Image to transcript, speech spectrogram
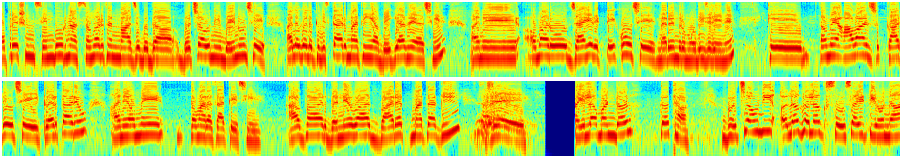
ઓપરેશન સિંદૂરના સમર્થનમાં આજે બધા બચાવની બહેનો છે અલગ અલગ વિસ્તારમાંથી અહીંયા ભેગા થયા છીએ. અને અમારો જાહેર ટેકો છે નરેન્દ્ર મોદીજીને કે તમે આવા જ કાર્યો છે એ કરતા રહ્યો અને અમે તમારા સાથે છીએ. આભાર, ધન્યવાદ. ભારત માતા કી જય. મહિલા મંડળ તથા ભચાઉની અલગ અલગ સોસાયટીઓના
